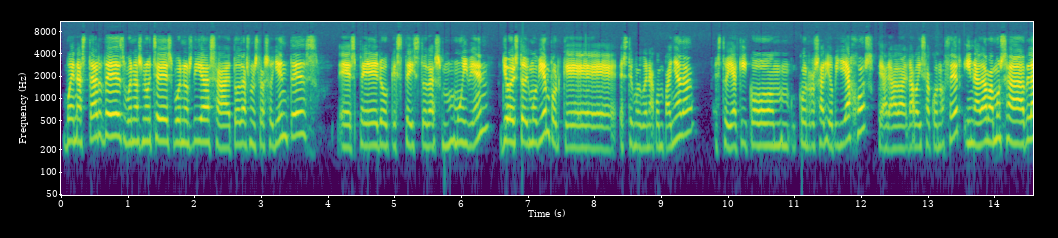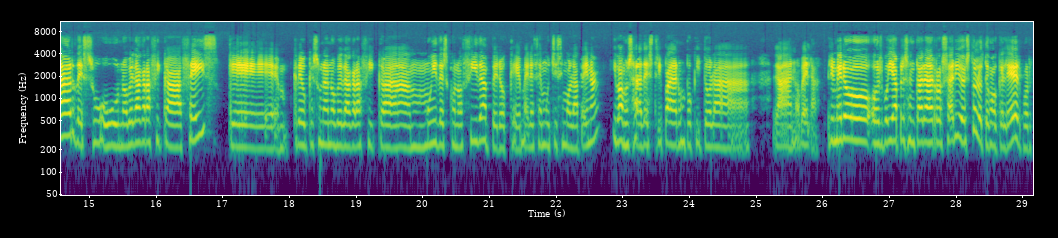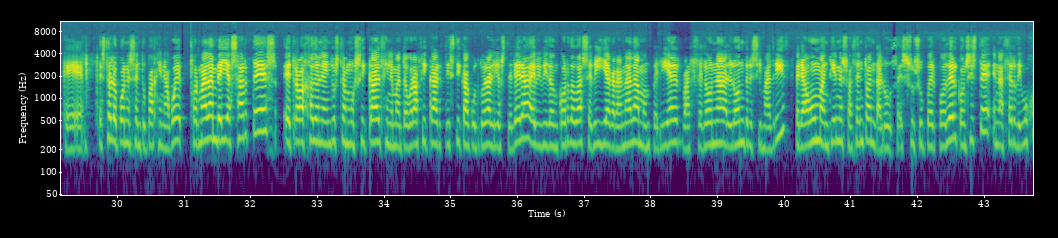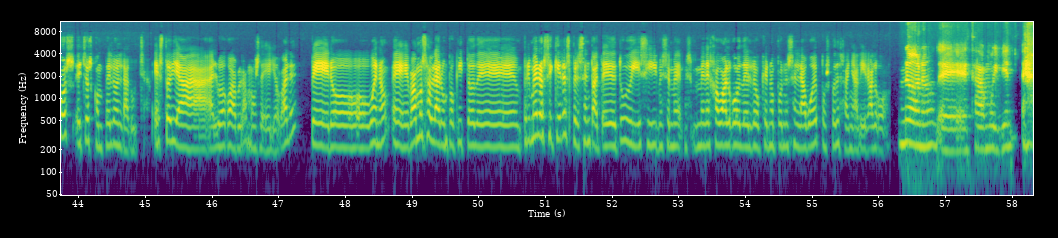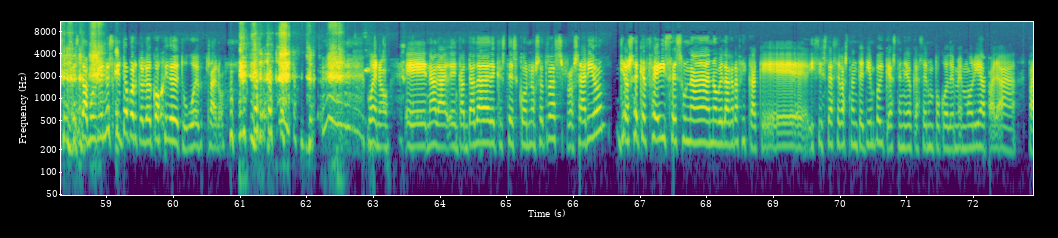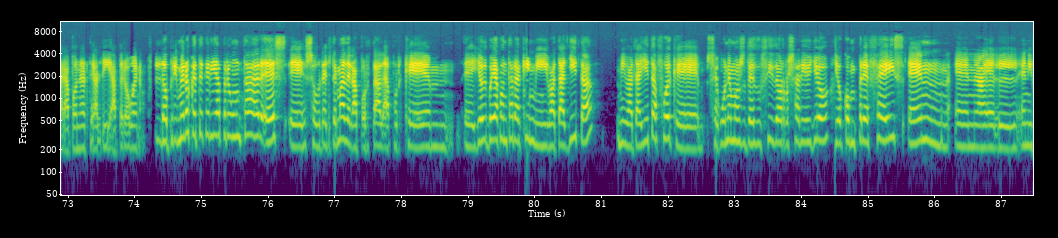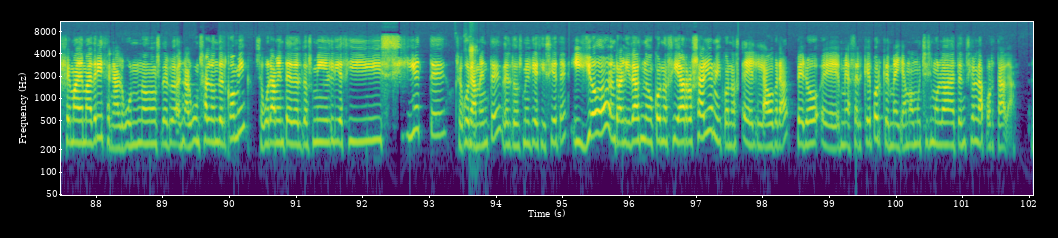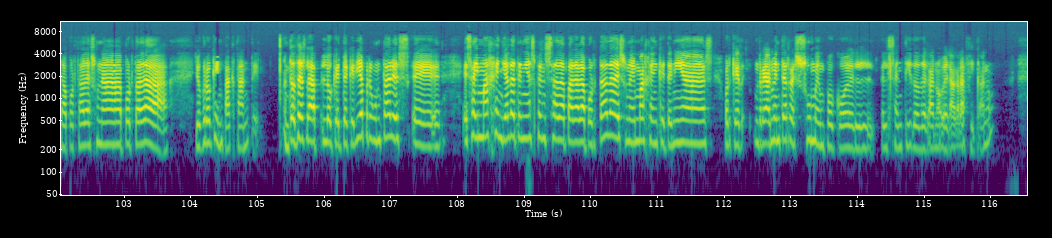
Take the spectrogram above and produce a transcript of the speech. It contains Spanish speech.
Buenas tardes, buenas noches, buenos días a todas nuestras oyentes. Espero que estéis todas muy bien. Yo estoy muy bien porque estoy muy bien acompañada. Estoy aquí con, con, Rosario Villajos, que ahora la vais a conocer. Y nada, vamos a hablar de su novela gráfica Face, que creo que es una novela gráfica muy desconocida, pero que merece muchísimo la pena. Y vamos a destripar un poquito la, la novela. Primero os voy a presentar a Rosario, esto lo tengo que leer porque esto lo pones en tu página web. Formada en Bellas Artes, he trabajado en la industria musical, cinematográfica, artística, cultural y hostelera, he vivido en Córdoba, Sevilla, Granada, Montpellier, Barcelona, Londres y Madrid, pero aún mantiene su acento andaluz. Su superpoder consiste en hacer dibujos hechos con pelo en la ducha. Esto ya luego hablamos de ello, ¿vale? Pero bueno, eh, vamos a hablar un poquito de... Primero, si quieres, preséntate tú y si me, me he dejado algo de lo que no pones en la web, pues puedes añadir algo. No, no, eh, está muy bien. Está muy bien escrito porque lo he cogido de tu web, claro. bueno, eh, nada, encantada de que estés con nosotras, Rosario. Yo sé que Face es una novela gráfica que hiciste hace bastante tiempo y que has tenido que hacer un poco de memoria para, para ponerte al día, pero bueno, lo primero que te quería preguntar es eh, sobre el tema de la portada, porque mm, yo voy a contar aquí mi batallita mi batallita fue que, según hemos deducido Rosario y yo, yo compré Face en, en, IFEMA de Madrid, en, algunos en algún salón del cómic, seguramente del 2017, seguramente del 2017. Y yo en realidad no conocía a Rosario ni conocía la obra, pero eh, me acerqué porque me llamó muchísimo la atención la portada. La portada es una portada, yo creo que impactante. Entonces, lo que te quería preguntar es, eh, ¿esa imagen ya la tenías pensada para la portada? ¿Es una imagen que tenías, porque realmente resume un poco el, sentido de la novela gráfica, ¿no?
